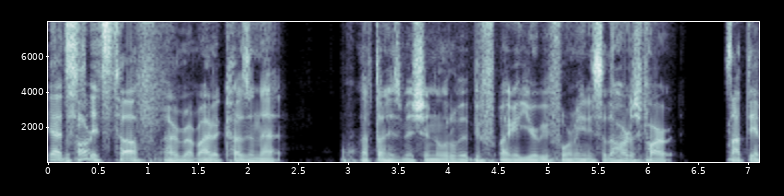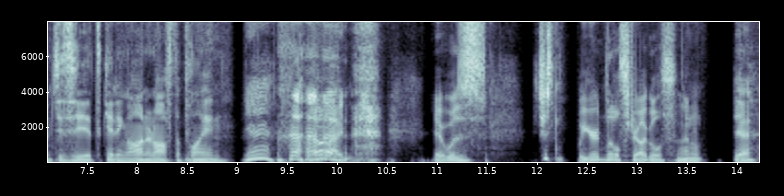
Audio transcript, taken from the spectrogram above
Yeah, It it's hard. it's tough. I remember I had a cousin that left on his mission a little bit before, like a year before me, and he said the hardest part it's not the MTC, it's getting on and off the plane. Yeah. No, I, it was just weird little struggles. I don't, yeah,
